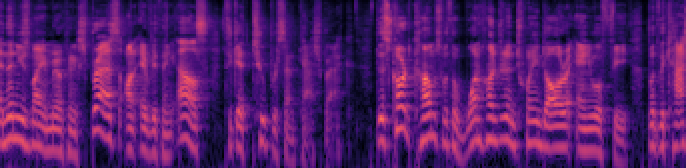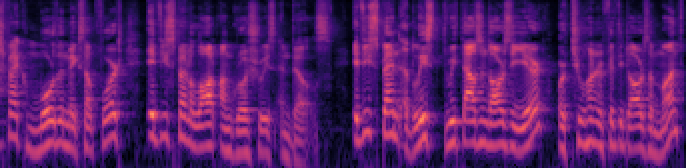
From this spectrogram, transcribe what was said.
and then use my American Express on everything else to get 2% cash back. This card comes with a $120 annual fee, but the cashback more than makes up for it if you spend a lot on groceries and bills. If you spend at least $3,000 a year or $250 a month,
